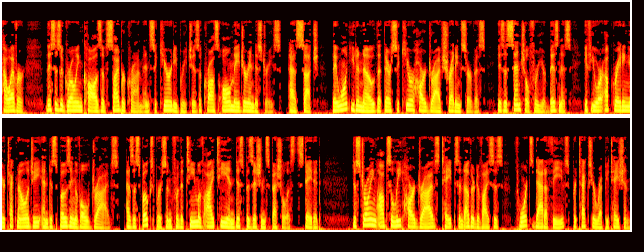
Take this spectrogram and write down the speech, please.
However, this is a growing cause of cybercrime and security breaches across all major industries. As such, they want you to know that their secure hard drive shredding service is essential for your business if you are upgrading your technology and disposing of old drives. As a spokesperson for the team of IT and disposition specialists stated, Destroying obsolete hard drives, tapes, and other devices thwarts data thieves, protects your reputation,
